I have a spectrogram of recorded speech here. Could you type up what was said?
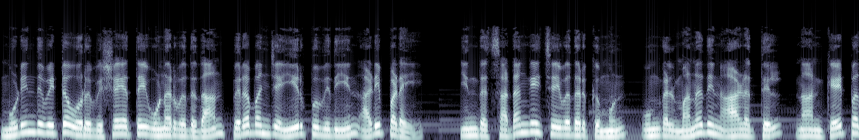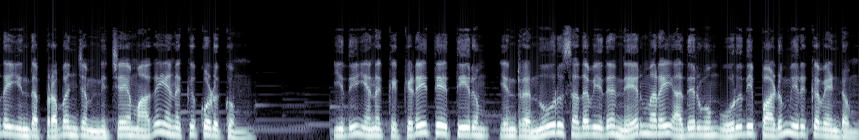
முடிந்துவிட்ட ஒரு விஷயத்தை உணர்வதுதான் பிரபஞ்ச ஈர்ப்பு விதியின் அடிப்படை. இந்த சடங்கைச் செய்வதற்கு முன் உங்கள் மனதின் ஆழத்தில் நான் கேட்பதை இந்த பிரபஞ்சம் நிச்சயமாக எனக்கு கொடுக்கும். இது எனக்கு கிடைத்தே தீரும் என்ற நூறு சதவீத நேர்மறை அதிர்வும் உறுதிப்பாடும் இருக்க வேண்டும்.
